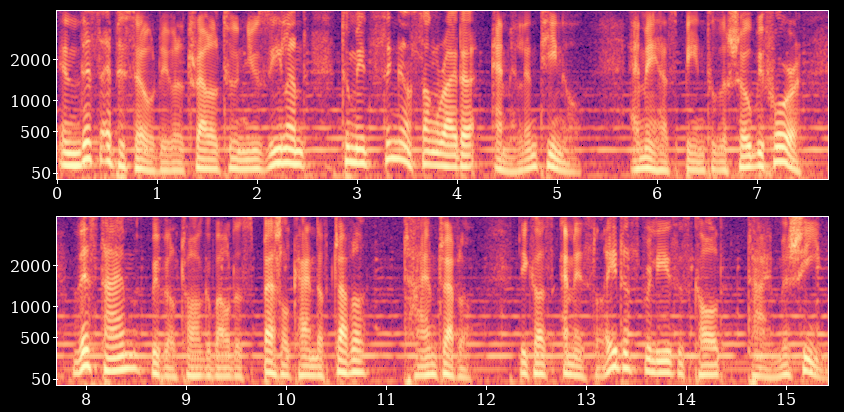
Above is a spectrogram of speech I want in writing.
In this episode, we will travel to New Zealand to meet singer songwriter Emme Lentino. Emme has been to the show before. This time, we will talk about a special kind of travel time travel. Because Emme's latest release is called Time Machine.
